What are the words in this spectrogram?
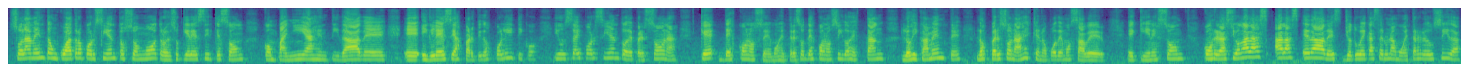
solamente un 4% son otros. Eso quiere decir que son compañías, entidades, eh, iglesias, partidos políticos y un 6% de personas que desconocemos. Entre esos desconocidos están, lógicamente, los personajes que no podemos saber eh, quiénes son. Con relación a las, a las edades, yo tuve que hacer una muestra reducida,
